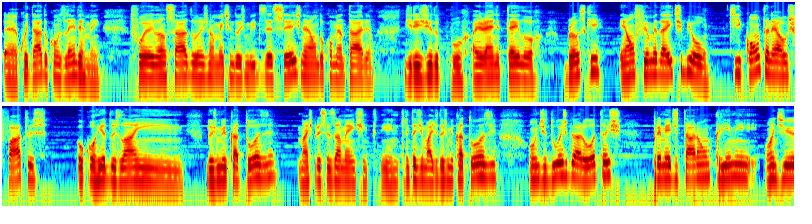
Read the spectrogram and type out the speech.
é, Cuidado com o Slenderman. Foi lançado originalmente em 2016, né, é um documentário dirigido por Irene Taylor Brodsky. É um filme da HBO, que conta, né, os fatos ocorridos lá em 2014, mais precisamente em em 30 de maio de 2014, onde duas garotas premeditaram um crime onde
